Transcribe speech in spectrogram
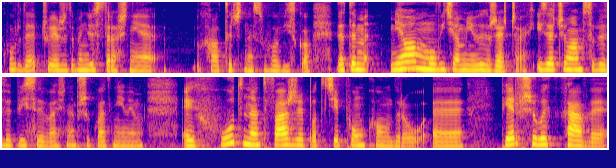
Kurde, czuję, że to będzie strasznie chaotyczne słuchowisko. Zatem miałam mówić o miłych rzeczach i zaczęłam sobie wypisywać, na przykład, nie wiem, e, chłód na twarzy pod ciepłą kołdrą, e, pierwszy łyk kawy,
